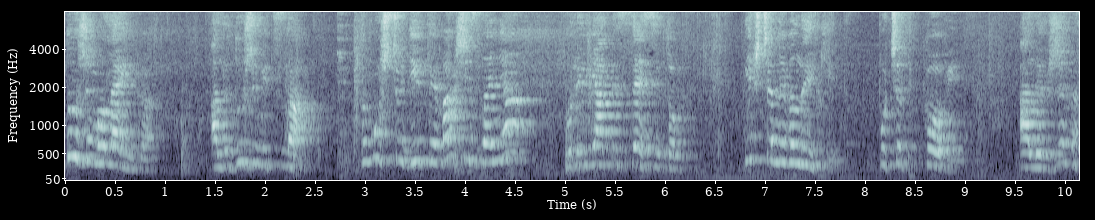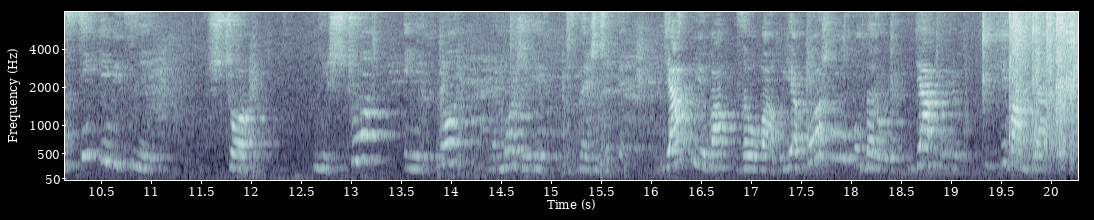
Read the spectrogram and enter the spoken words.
дуже маленька, але дуже міцна. Тому що діти, ваші знання порівняти з всесвітом є ще невеликі, початкові, але вже настільки міцні, що ніщо і ніхто не може їх знищити. Дякую вам за увагу. Я кожному подарую. Дякую. І вам дякую.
